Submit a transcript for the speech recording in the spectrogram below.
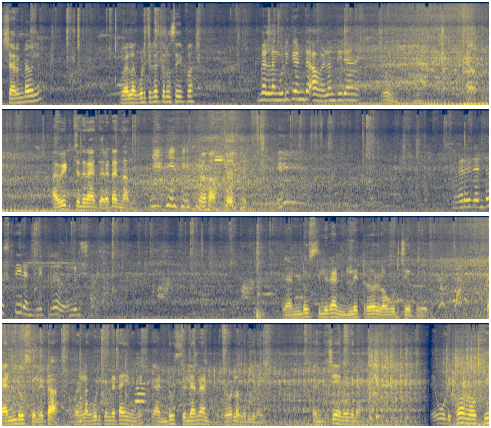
ഉഷാറുണ്ടാവില്ല? വെള്ളം കുടിച്ചിട്ട് എത്ര ദിവസം ഇപ്പൊ? വെള്ളം കുടിക്കണ്ട്. ആ വെള്ളം തീരാന്. ഉം. അത് ഇടിച്ചത് ചേട്ടാ എന്താന്ന്. വേറെ രണ്ട് ദിവസത്തെ രണ്ട് ലിറ്റർ വെള്ളം കുടിച്ചു രണ്ട് ദിവസത്തിൽ രണ്ട് ലിറ്റർ വെള്ളം കുടിച്ചേർത്തത് രണ്ട് ദിവസത്തിൽ കേട്ടാ വെള്ളം കുടിക്കേണ്ട ടൈമിന് രണ്ട് ദിവസത്തിലാണ് രണ്ട് ലിറ്റർ വെള്ളം കുടിക്കണേ. എന്ത് ചെയ്യണേ ഇതിനാ? ദേ ഓടിപ്പോ നോക്കി.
